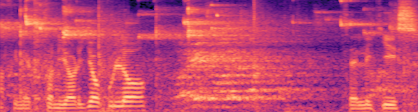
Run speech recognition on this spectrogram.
Αφήνει έξω τον Γεωργιόπουλο Τσελίκης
